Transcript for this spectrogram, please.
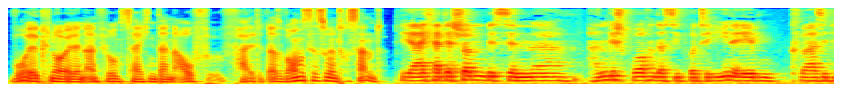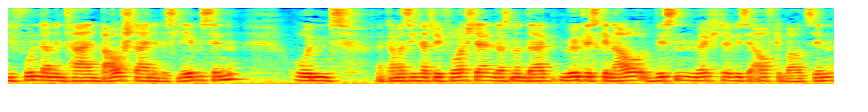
Wollknäuel in Anführungszeichen dann auffaltet? Also warum ist das so interessant? Ja, ich hatte ja schon ein bisschen äh, angesprochen, dass die Proteine eben quasi die fundamentalen Bausteine des Lebens sind. Und da kann man sich natürlich vorstellen, dass man da möglichst genau wissen möchte, wie sie aufgebaut sind,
